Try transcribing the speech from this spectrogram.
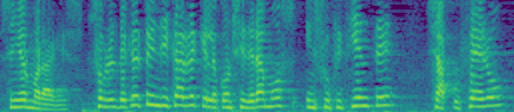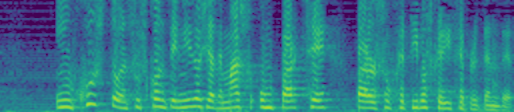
señor Moragues. Sobre el decreto indicarle que lo consideramos insuficiente, chapucero, injusto en sus contenidos y además un parche para los objetivos que dice pretender.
